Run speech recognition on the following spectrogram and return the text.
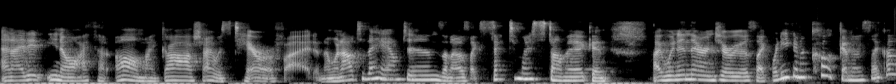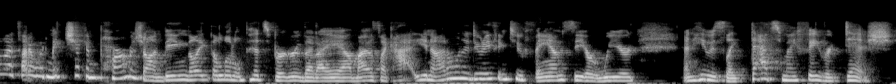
and I didn't, you know, I thought, oh my gosh, I was terrified. And I went out to the Hamptons, and I was like sick to my stomach. And I went in there, and Jerry was like, "What are you going to cook?" And I was like, "Oh, I thought I would make chicken parmesan." Being like the little Pittsburgher that I am, I was like, I, you know, I don't want to do anything too fancy or weird. And he was like, "That's my favorite dish."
